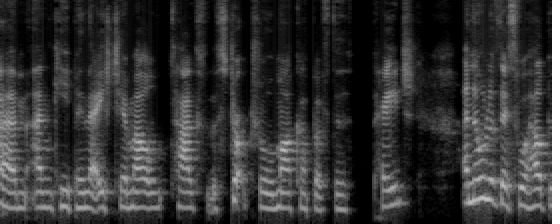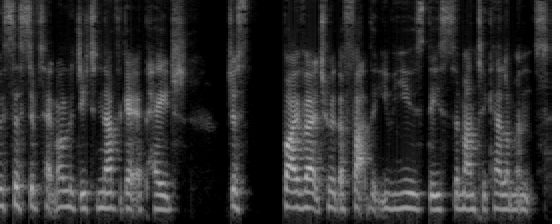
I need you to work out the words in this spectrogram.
um, and keeping the HTML tags for the structural markup of the page. And all of this will help assistive technology to navigate a page just by virtue of the fact that you've used these semantic elements.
